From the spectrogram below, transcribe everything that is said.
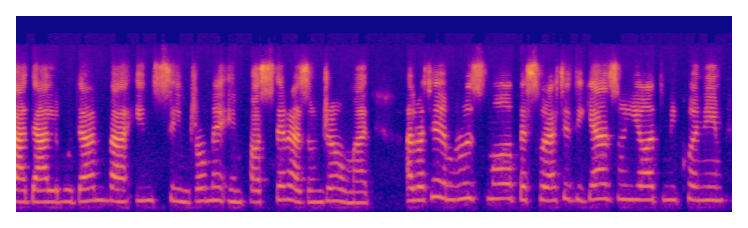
بدل بودن و این syndrome impostor از اونجا اومد. البته امروز ما به صورت دیگه از اون یاد می‌کنیم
